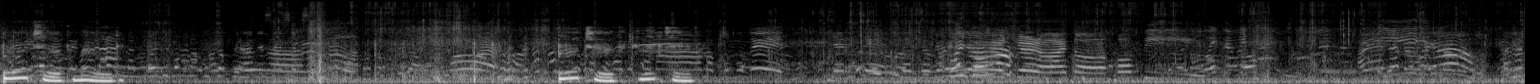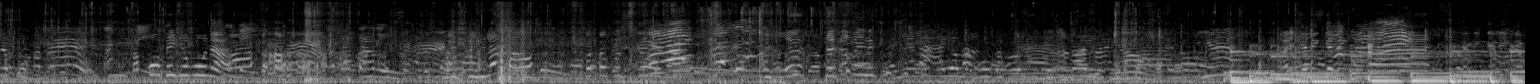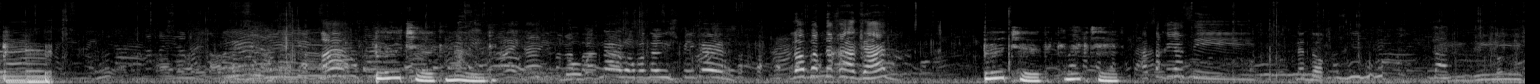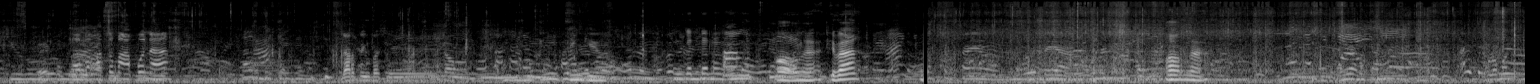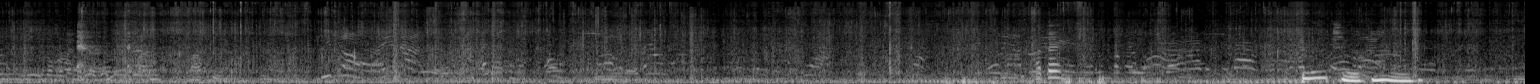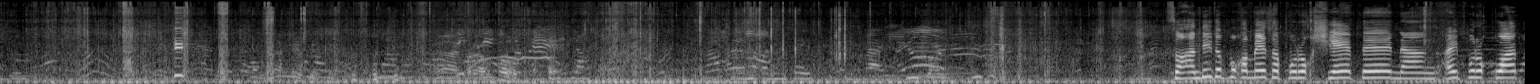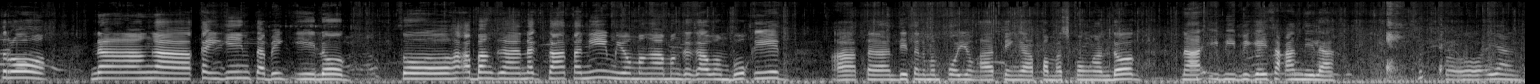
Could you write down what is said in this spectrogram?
Bluetooth mode. Bluetooth connected. Tapusin niyo muna. May pila pa. Patapos ka. Ay, galing-galing naman. Galing-galing naman. Ah, Bluetooth mode. Lobat na, lobat na yung speaker. Lobat na kaagad. Bluetooth connected. Asa kaya si Nadok? Baka tumapon ha. Darating ba si Thank you. Ang ganda ng ano. Oo nga, di ba? Oo nga. Ate, Bluetooth mode. So, andito po kami sa Purok 7 ng, ay Purok 4 ng uh, Kaingin Tabing Ilog. So, habang ah, nagtatanim yung mga manggagawang bukid at ah, dito naman po yung ating uh, pamaskong handog na ibibigay sa kanila. So, ayan.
